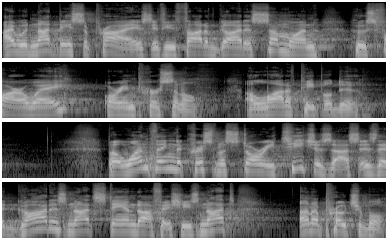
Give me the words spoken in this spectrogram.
I would not be surprised if you thought of God as someone who's far away or impersonal. A lot of people do. But one thing the Christmas story teaches us is that God is not standoffish, He's not unapproachable.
